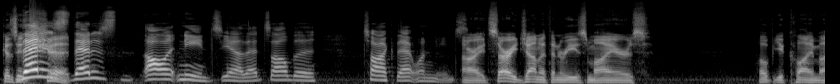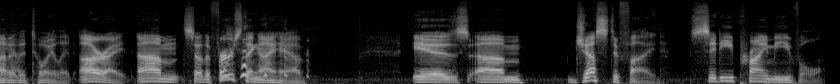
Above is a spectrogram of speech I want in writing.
Because it's That is shit. that is all it needs. Yeah, that's all the talk that one needs. All right. Sorry, Jonathan Rhys Myers. Hope you climb out of the toilet. All right. Um, so the first thing I have is um, Justified City Primeval.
